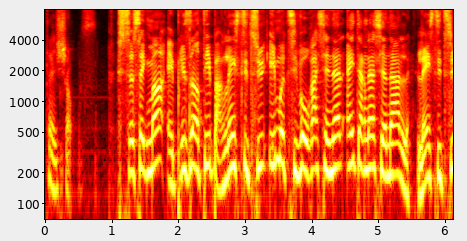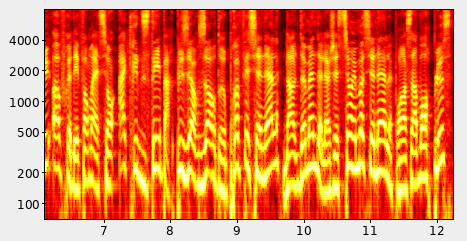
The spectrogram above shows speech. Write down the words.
telle chose. Ce segment est présenté par l'Institut Émotivo-Rationnel International. L'Institut offre des formations accréditées par plusieurs ordres professionnels dans le domaine de la gestion émotionnelle. Pour en savoir plus,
